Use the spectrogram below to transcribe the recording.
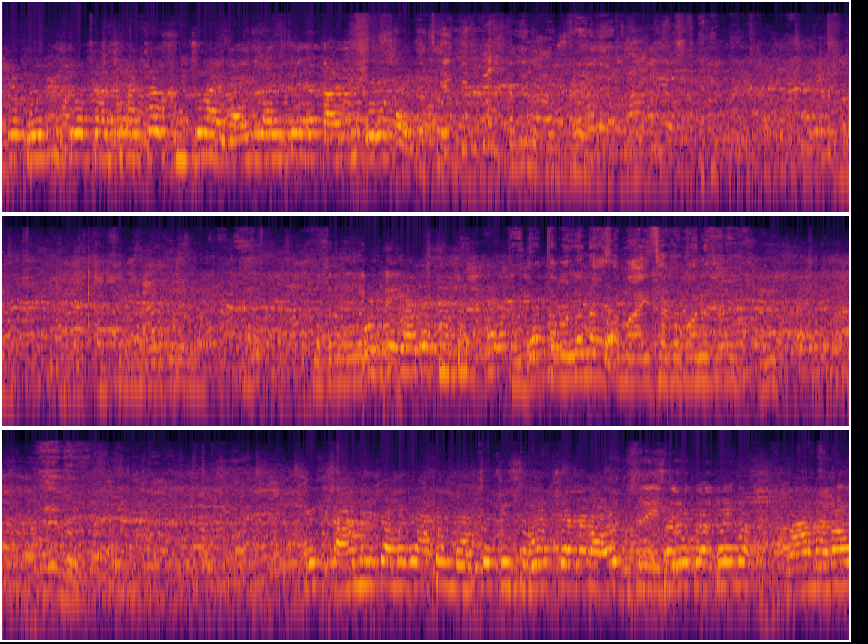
हे पोलीस प्रशासनाच्या सूचना आहे. गाईडलाईन्स या काळजीपूर्वक आहे दुसरा मोबाईल कोणते यादे सूचित आहेत? बोला ना असा माईचा का पाण्याचा एक सहा मिनिटामध्ये आपण मोर्चाची सुरुवात करणार आहोत. सर्वप्रथम महामानव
